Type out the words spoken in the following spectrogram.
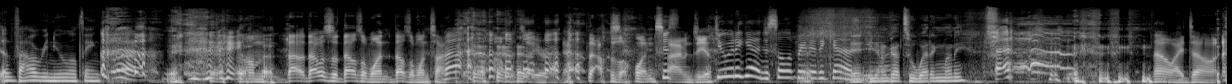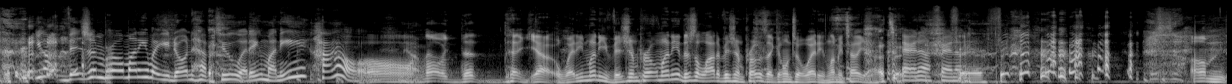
a vow renewal thing. um, that, that was a, that was a one that was a one time. I'll tell you right now, that was a one time deal. do it again. Just celebrate it again. you, you don't got two wedding money? No, I don't. You got Vision Pro money, but you don't have two wedding money. How? Oh no, that, that yeah, wedding money, Vision Pro money. There's a lot of Vision Pros that go into a wedding. Let me tell you. That's Fair enough. Fair enough. Um,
